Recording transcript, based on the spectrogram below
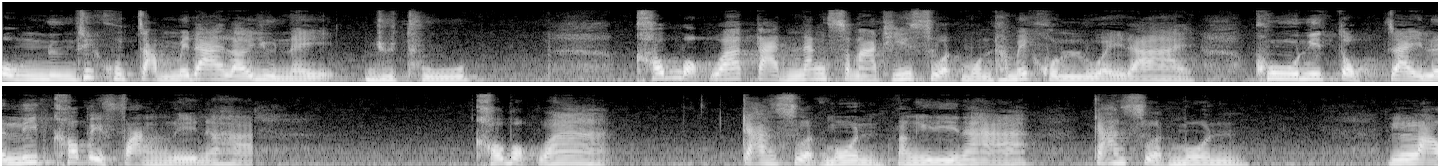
องค์หนึ่งที่ครูจำไม่ได้แล้วอยู่ใน YouTube เขาบอกว่าการนั่งสมาธิสวดมนต์ทำให้คนรวยได้ ครูนี่ตกใจแล้วรีบเข้าไปฟังเลยนะคะ เขาบอกว่าการสวดมนต์ฟังดีๆนะคะ การสวดมนต์เรา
